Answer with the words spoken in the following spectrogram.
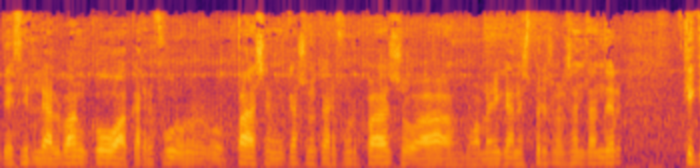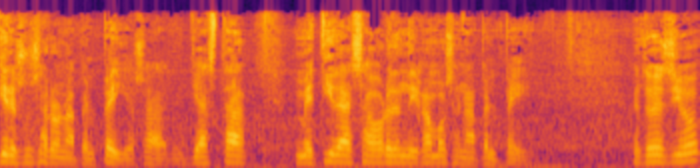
decirle al banco o a Carrefour Pass, en el caso de Carrefour Pass o a American Express o al Santander, que quieres usar un Apple Pay, o sea, ya está metida esa orden, digamos, en Apple Pay. Entonces yo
